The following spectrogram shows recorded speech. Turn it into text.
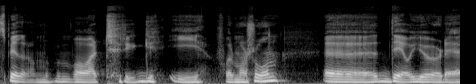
Spillerne må være trygge i formasjonen. Uh, det å gjøre det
